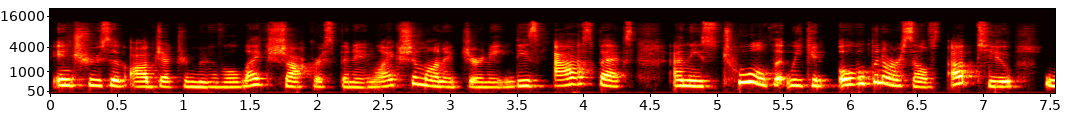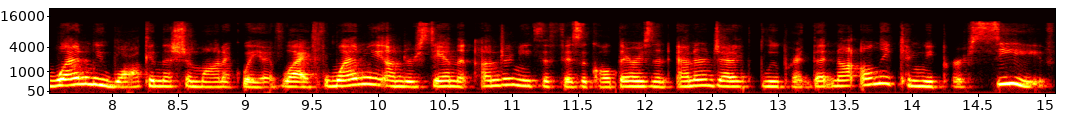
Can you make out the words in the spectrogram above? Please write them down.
intrusive object removal, like chakra spinning, like shamanic journeying, these aspects and these tools that we can open ourselves up to when we walk in the shamanic way of life, when we understand that underneath the physical, there is an energetic blueprint that not only can we perceive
